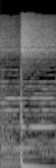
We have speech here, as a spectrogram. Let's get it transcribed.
Bye.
